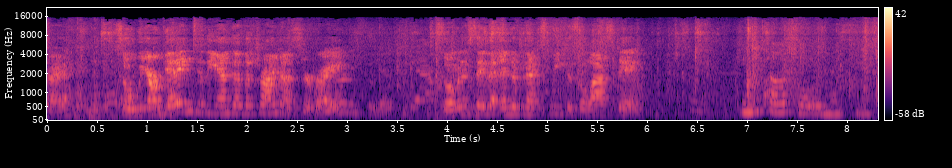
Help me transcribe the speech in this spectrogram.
Okay, so we are getting to the end of the trimester, right? So I'm gonna say the end of next week is the last day. Can you tell us what we're missing?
